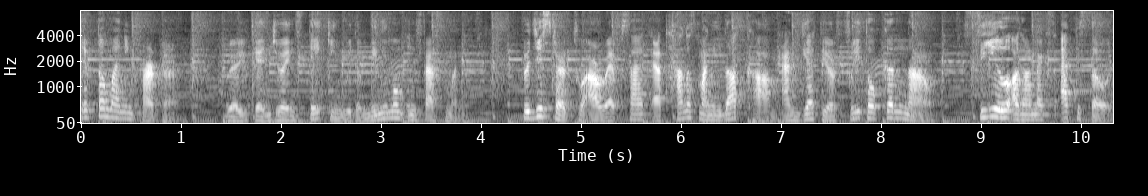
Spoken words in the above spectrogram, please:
crypto mining partner, where you can join staking with a minimum investment. Register to our website at hannesmining.com and get your free token now. See you on our next episode.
